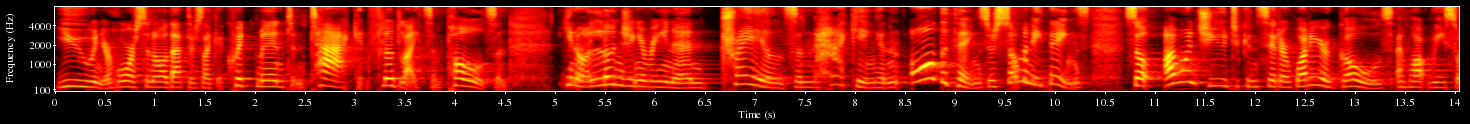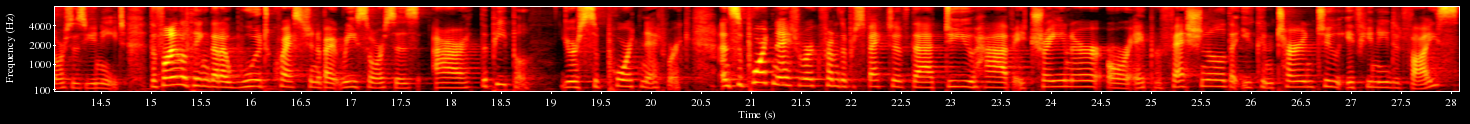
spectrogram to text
you and your horse and all that. There's like equipment and tack and floodlights and poles and you know, a lunging arena and trails and hacking and all the things. There's so many things. So I want you to consider what are your goals and what resources you need. The final thing that I would question about resources are the people. Your support network. And support network from the perspective that do you have a trainer or a professional that you can turn to if you need advice?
